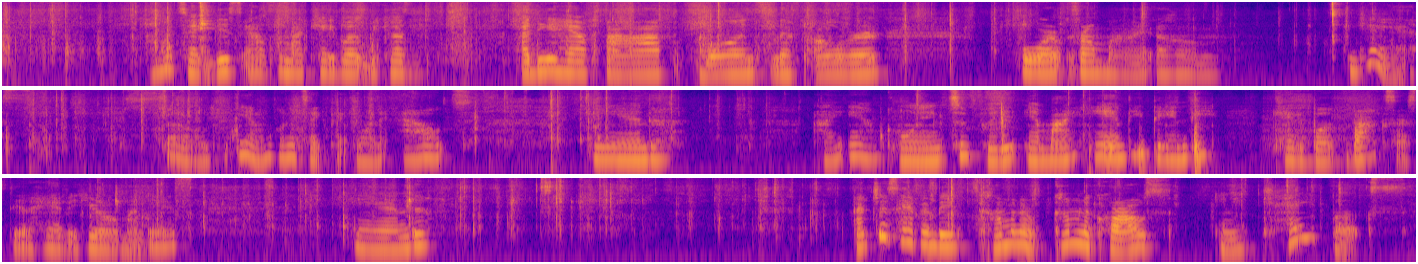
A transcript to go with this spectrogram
I'm going to take this out for my K-Buck because I did have five ones left over. for from my um gas. So yeah, I'm gonna take that one out and I am going to put it in my handy dandy K-Buck box. I still have it here on my desk. And I just haven't been coming coming across any K-Bucks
